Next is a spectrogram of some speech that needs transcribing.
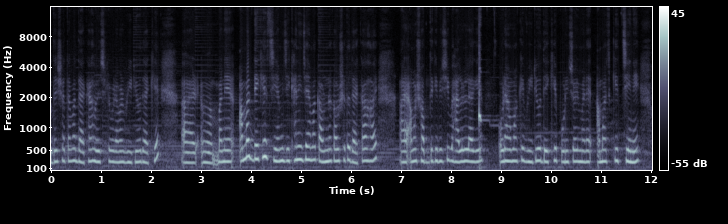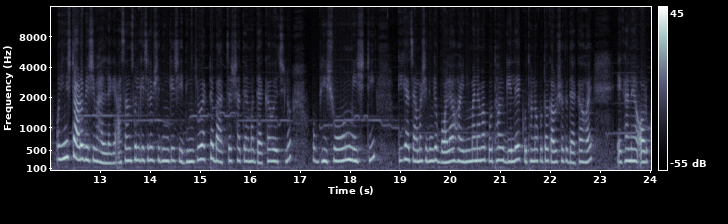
ওদের সাথে আমার দেখা হয়েছিল, ওরা আমার ভিডিও দেখে। আর মানে আমার দেখেছি, আমি যেখানেই যাই আমার কারোর না কারোর সাথে দেখা হয়। আর আমার সব থেকে বেশি ভালো লাগে, ওরা আমাকে ভিডিও দেখে পরিচয় মানে আমাকে চেনে। ওই জিনিসটা আরও বেশি ভালো লাগে। আসানসোল গেছিলাম সেদিনকে, সেদিনকেও একটা বাচ্চার সাথে আমার দেখা হয়েছিল। ও ভীষণ মিষ্টি। ঠিক আছে, আমার সেদিনকে বলা হয়নি। মানে আমার কোথাও গেলে কোথাও না কোথাও কারোর সাথে দেখা হয়। এখানে অর্ক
